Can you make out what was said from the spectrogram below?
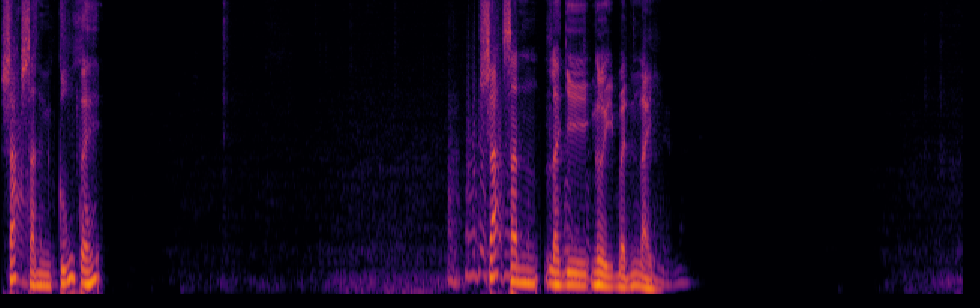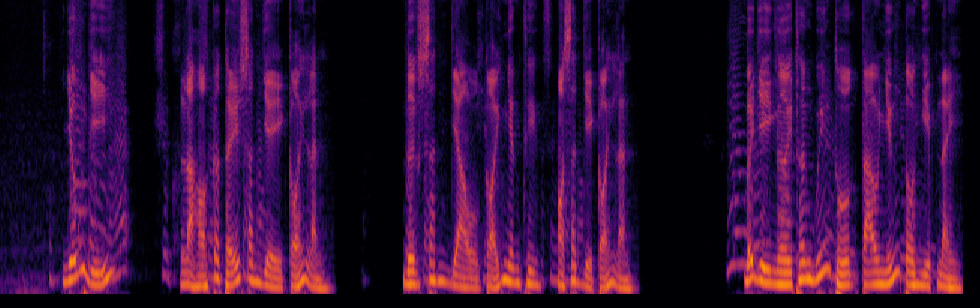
Sát sanh cúng tế. Sát sanh là vì người bệnh này. Vốn dĩ là họ có thể sanh về cõi lành được sanh vào cõi nhân thiên, họ sanh về cõi lành. Bởi vì người thân quyến thuộc tạo những tội nghiệp này.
